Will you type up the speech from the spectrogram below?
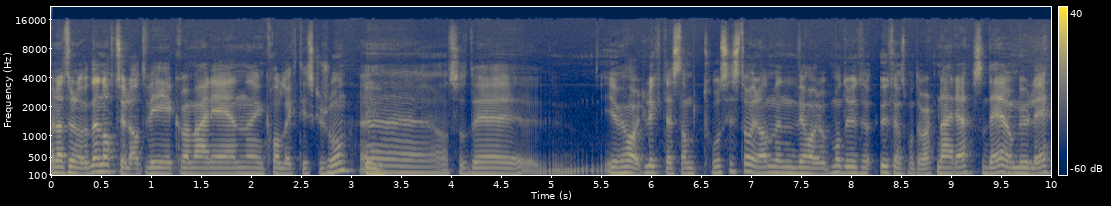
Men jeg tror nok det er naturlig at vi kan være i en kvalikdiskusjon. Eh, altså det Vi har ikke lyktes de to siste årene, men vi har jo på en måte utgangspunktet vært nære, så det er jo mulig.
